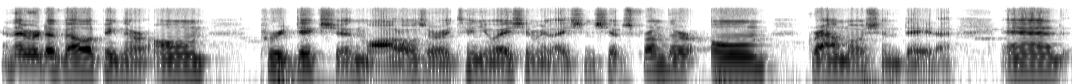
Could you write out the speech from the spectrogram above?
and they were developing their own prediction models or attenuation relationships from their own ground motion data. And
